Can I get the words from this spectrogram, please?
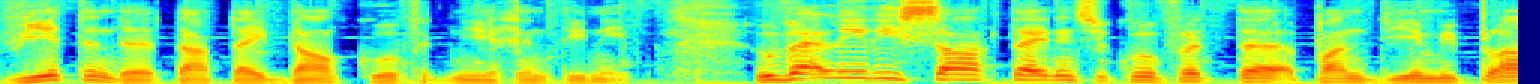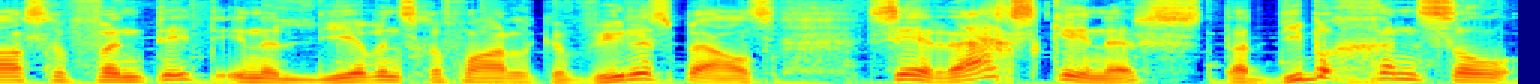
wetende dat hy dalk COVID-19 het. Hoewel hierdie saak tydens die COVID-pandemie plaasgevind het en 'n lewensgevaarlike virus behels, sê regskenners dat die beginsel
